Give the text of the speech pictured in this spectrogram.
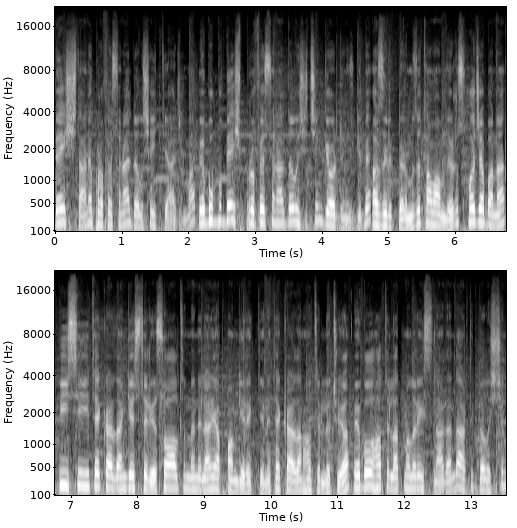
5 tane profesyonel dalışa ihtiyacım var. Ve bu bu 5 profesyonel dalış için gördüğünüz gibi hazırlıklarımızı tamamlıyoruz. Hoca bana BC'yi tekrardan gösteriyor. Su altında neler yapmam gerektiğini tekrardan hatırlatıyor. Ve bu hatırlatmalara istinaden de artık dalış için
